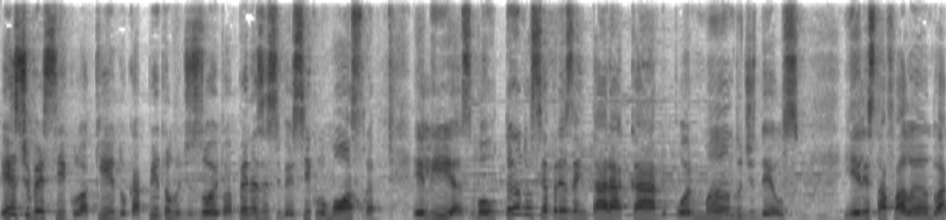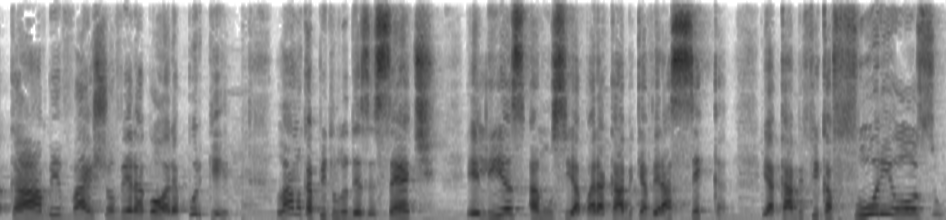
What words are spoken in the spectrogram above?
Este versículo aqui, do capítulo 18, apenas esse versículo mostra Elias voltando a se apresentar a Acabe por mando de Deus. E ele está falando: Acabe, vai chover agora. Por quê? Lá no capítulo 17, Elias anuncia para Acabe que haverá seca. E Acabe fica furioso,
